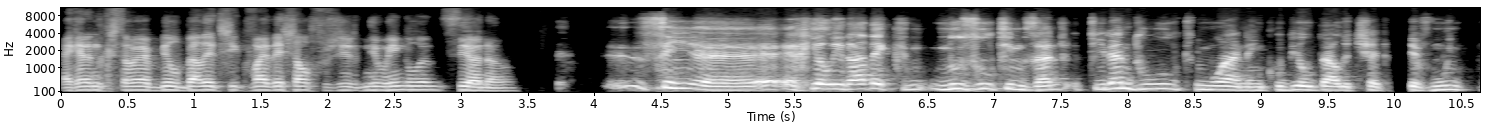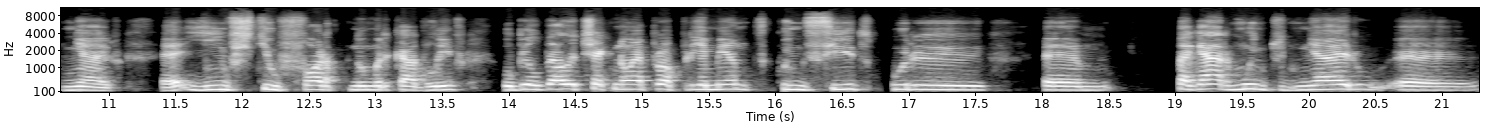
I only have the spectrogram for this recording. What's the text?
a grande questão é Bill Belichick vai deixá-lo fugir de New England, sim ou não? Sim, eh, a, realidade é que nos últimos anos, tirando o último ano em que o Bill Belichick teve muito dinheiro eh, e investiu forte no mercado livre, o Bill Belichick não é propriamente conhecido por uh, pagar muito dinheiro uh,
